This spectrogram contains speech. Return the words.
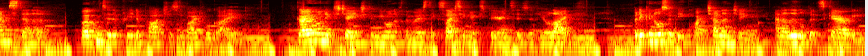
I'm Stella. Welcome to the Pre-Departure Survival Guide. Going on exchange can be one of the most exciting experiences of your life, but it can also be quite challenging and a little bit scary.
